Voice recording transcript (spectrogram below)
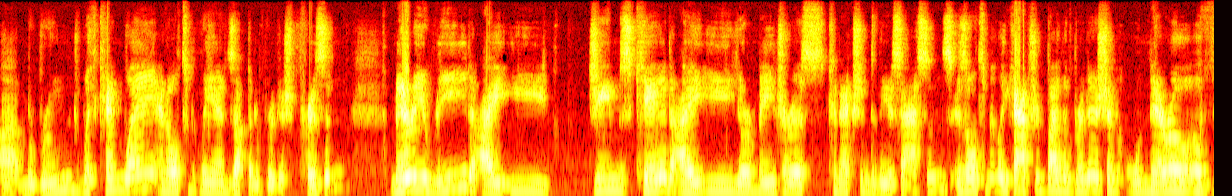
uh, marooned with Kenway and ultimately ends up in a British prison. Mary Read, i.e., James Kidd, i.e., your major connection to the assassins, is ultimately captured by the British and narrow of,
